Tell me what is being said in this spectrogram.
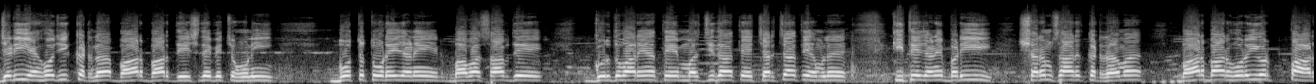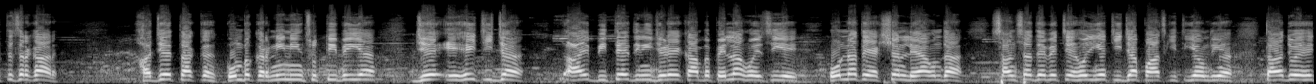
ਜਿਹੜੀ ਇਹੋ ਜਿਹੀ ਘਟਨਾ ਬਾਰ-ਬਾਰ ਦੇਸ਼ ਦੇ ਵਿੱਚ ਹੋਣੀ ਬੁੱਤ ਤੋੜੇ ਜਾਣੇ, ਬਾਬਾ ਸਾਹਿਬ ਦੇ ਗੁਰਦੁਆਰਿਆਂ ਤੇ, ਮਸਜਿਦਾਂ ਤੇ, ਚਰਚਾਂ ਤੇ ਹਮਲੇ ਕੀਤੇ ਜਾਣੇ। ਬੜੀ ਸ਼ਰਮਸਾਰ ਘਟਨਾਵਾਂ ਬਾਰ-ਬਾਰ ਹੋ ਰਹੀ ਔਰ ਭਾਰਤ ਸਰਕਾਰ ਹਜੇ ਤੱਕ ਕੁੰਭ ਕਰਨੀ ਨਹੀਂ ਸੁੱਤੀ ਪਈ ਆ। ਜੇ ਇਹੀ ਚੀਜ਼ਾਂ ਆਏ ਬੀਤੇ ਦਿਨੀ ਜਿਹੜੇ ਕੰਮ ਪਹਿਲਾਂ ਹੋਏ ਸੀਗੇ, ਉਹਨਾਂ ਤੇ ਐਕਸ਼ਨ ਲਿਆ ਹੁੰਦਾ। ਸੰਸਦ ਦੇ ਵਿੱਚ ਇਹੋ ਜਿਹੀਆਂ ਚੀਜ਼ਾਂ ਪਾਸ ਕੀਤੀਆਂ ਹੁੰਦੀਆਂ। ਤਾਂ ਜੋ ਇਹ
